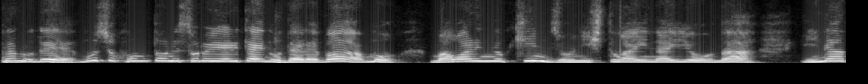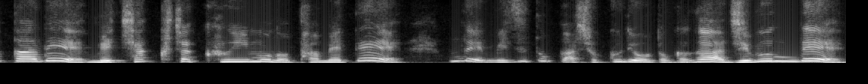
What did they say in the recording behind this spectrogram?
なので、もし本当にそれをやりたいのであれば、もう周りの近所に人がいないような田舎でめちゃくちゃ食い物を貯めて、で、水とか食料とかが自分で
